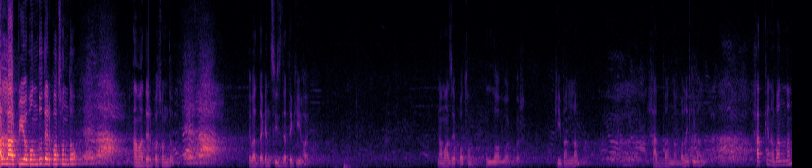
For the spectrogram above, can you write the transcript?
আল্লাহর প্রিয় বন্ধুদের পছন্দ, আমাদের পছন্দ। এবার দেখেন সিজদাতে কি হয়। নামাজে প্রথম। আল্লাহু আকবার। কি বানলাম? হাত বানলাম। বলেন কি বানলাম? হাত কেন বানলাম?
